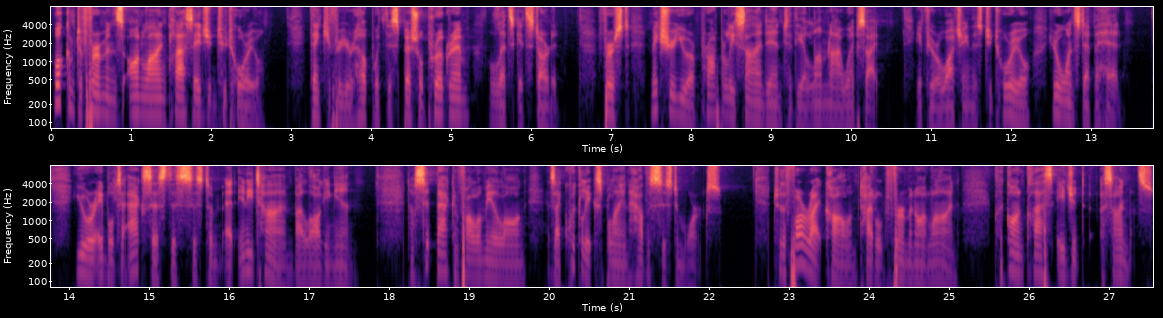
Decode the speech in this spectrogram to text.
Welcome to Furman's online class agent tutorial. Thank you for your help with this special program. Let's get started. First, make sure you are properly signed in to the alumni website. If you are watching this tutorial, you're one step ahead. You are able to access this system at any time by logging in. Now sit back and follow me along as I quickly explain how the system works. To the far right column titled Furman Online, click on Class Agent Assignments.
